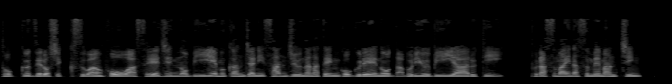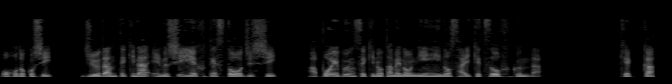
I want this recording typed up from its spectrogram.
TOC0614 は成人の BM 患者に37.5グレーの WBRT、プラスマイナスメマンチンを施し、縦断的な NCF テストを実施、アポエ分析のための任意の採血を含んだ。結果、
